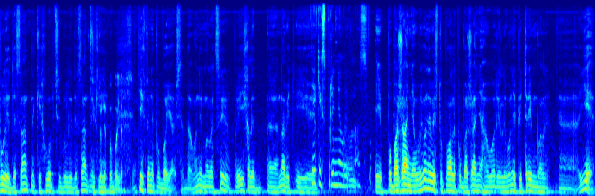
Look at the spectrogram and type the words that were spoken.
були десантники, хлопці були Ті, десантники. хто не побоявся. Ті, хто не побоявся, да. вони молодці, приїхали е, навіть і, Як їх сприйняли у нас? і побажання, вони виступали, побажання говорили, вони підтримували. Є,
